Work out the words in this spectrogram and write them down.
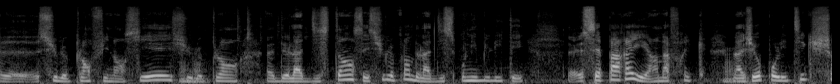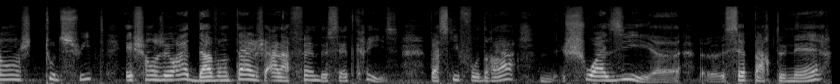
euh, sur le plan financier, sur le plan euh, de la distance et sur le plan de la disponibilité. Euh, C'est pareil en Afrique. La géopolitique change tout de suite et changera davantage à la fin de cette crise. Parce qu'il faudra choisir euh, euh, ses partenaires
